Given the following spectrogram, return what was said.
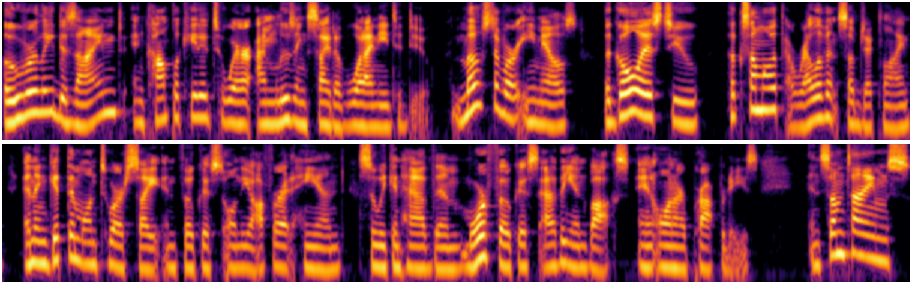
overly designed and complicated to where I'm losing sight of what I need to do. Most of our emails the goal is to hook someone with a relevant subject line and then get them onto our site and focused on the offer at hand so we can have them more focused out of the inbox and on our properties. And sometimes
